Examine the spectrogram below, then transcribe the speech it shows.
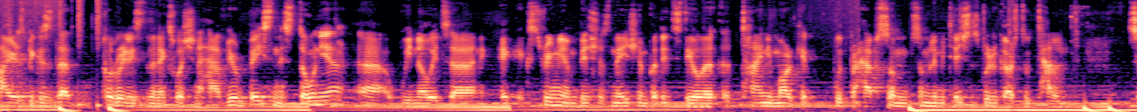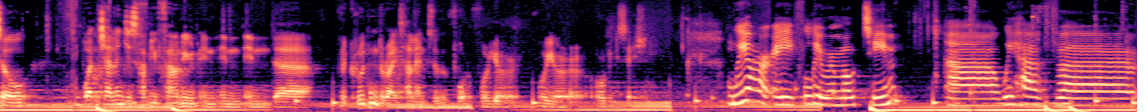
hires because that totally leads to the next question I have. You're based in Estonia. Uh, we know it's an e- extremely ambitious nation, but it's still a, a tiny market with perhaps some, some limitations with regards to talent. So, what challenges have you found in, in, in, in the recruiting the right talent to, for, for, your, for your organization? We are a fully remote team. Uh, we have uh,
